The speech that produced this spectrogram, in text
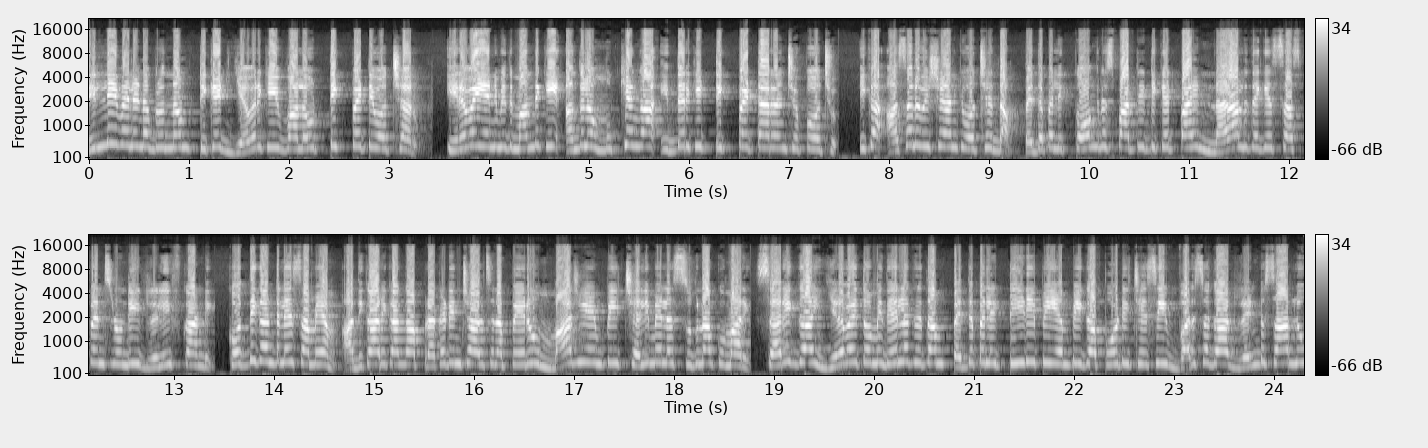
ఢిల్లీ వెళ్ళిన బృందం టికెట్ ఎవరికి ఇవ్వాలో టిక్ పెట్టి వచ్చారు. ఇరవై ఎనిమిది మందికి అందులో ముఖ్యంగా ఇద్దరికి టిక్ పెట్టారని చెప్పవచ్చు. ఇక అసలు విషయానికి వచ్చేద్దాం. పెద్దపల్లి కాంగ్రెస్ పార్టీ టికెట్ పై నరాలు తెగే సస్పెన్స్ నుండి రిలీఫ్ కాండి. కొద్ది గంటలే సమయం. అధికారికంగా ప్రకటించాల్సిన పేరు మాజీ ఎంపీ చెలిమేల సుగుణా కుమారి సరిగ్గా ఇరవై తొమ్మిదేళ్ళ క్రితం పెద్దపల్లి టీడీపీ ఎంపీగా పోటీ చేసి వరుసగా రెండు సార్లు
